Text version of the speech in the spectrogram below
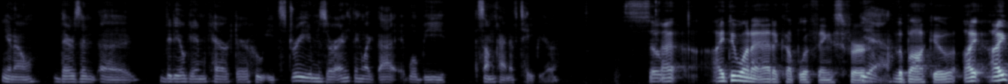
you know there's a, a video game character who eats dreams or anything like that, it will be some kind of tapir. so I I do want to add a couple of things for Yeah. the Baku. I I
